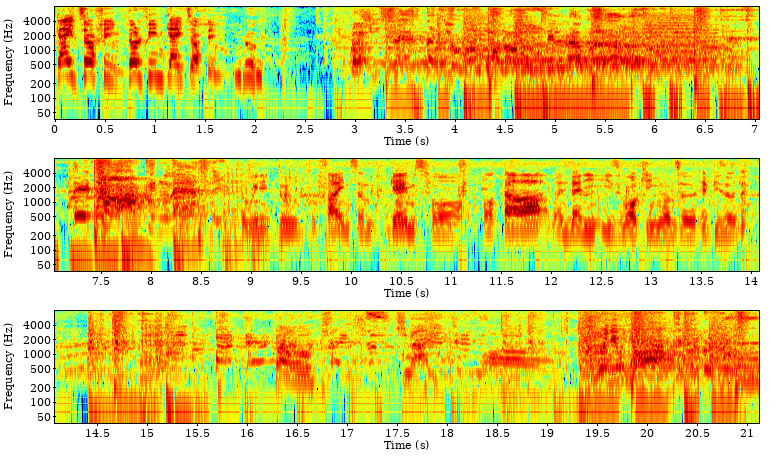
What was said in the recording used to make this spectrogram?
Kite surfing, dolphin kite surfing. Look. She says that you're a one only lover. They're talking, laughing. So we need to, to find some games for, for Tara when Danny is working on the episode. Parent life. When you walk into the room,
